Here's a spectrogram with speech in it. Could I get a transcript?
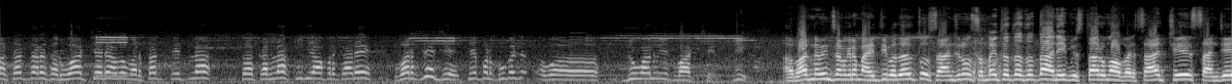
વરસાદ ત્યારે શરૂઆત છે અને હવે વરસાદ કેટલા કલાક સુધી આ પ્રકારે વરસે છે તે પણ ખૂબ જ જોવાનું એક વાત છે. જી. આભાર નવીન સમગ્ર માહિતી બદલ. તો સાંજનો સમય થતા થતા અનેક વિસ્તારોમાં વરસાદ છે. સાંજે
